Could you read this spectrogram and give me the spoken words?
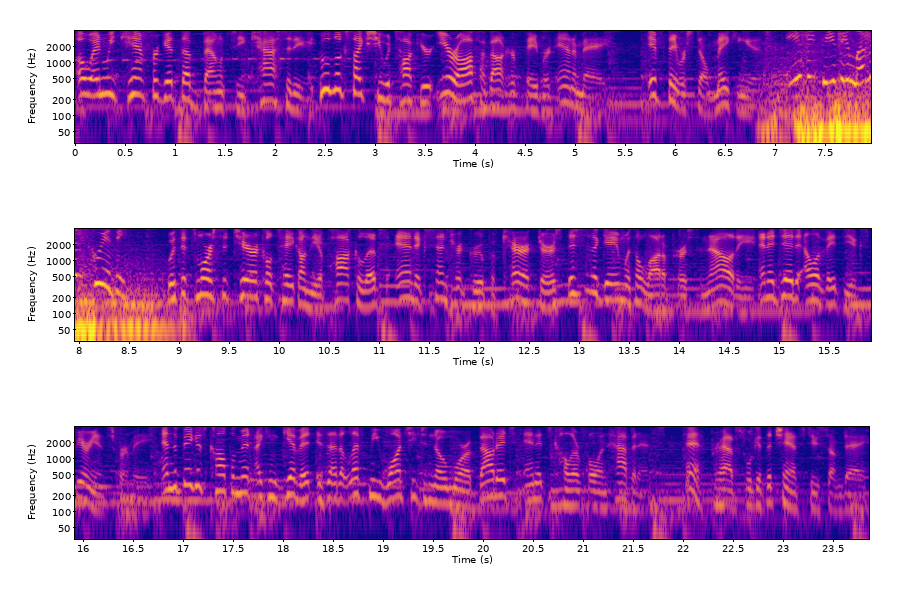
Oh, and we can't forget the bouncy Cassidy, who looks like she would talk your ear off about her favorite anime, if they were still making it. Easy peasy lemon squeezy. With its more satirical take on the apocalypse and eccentric group of characters, this is a game with a lot of personality, and it did elevate the experience for me. And the biggest compliment I can give it is that it left me wanting to know more about it and its colorful inhabitants. Eh, perhaps we'll get the chance to someday.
